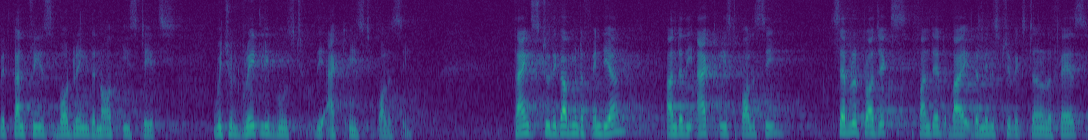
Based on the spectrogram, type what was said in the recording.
with countries bordering the northeast states, which will greatly boost the Act East policy. Thanks to the Government of India, under the Act East policy, several projects funded by the Ministry of External Affairs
